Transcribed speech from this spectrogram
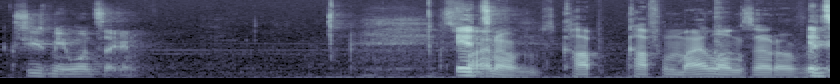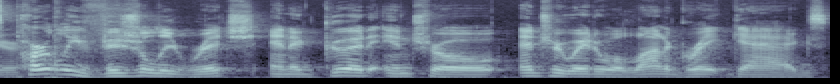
excuse me one second. It's, fine. I'm cough- coughing my lungs out over It's here. partly visually rich and a good intro entryway to a lot of great gags,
